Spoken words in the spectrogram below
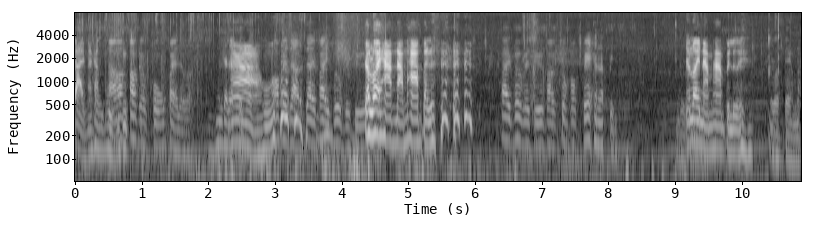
จ่ายมาทางผมเอาเอากับโค้งไปเลยวะมันจะได้อ่าหูเอาไปจับใจไฟเพิ่มไปซื้อจะลอยหามน้ำหามไปเลย ไฟเพิ่มไปซื้อผักส้มผักเป็ดจะรับเป็นจะลอยน้ำหามไปเลยตัวแปลงปะ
